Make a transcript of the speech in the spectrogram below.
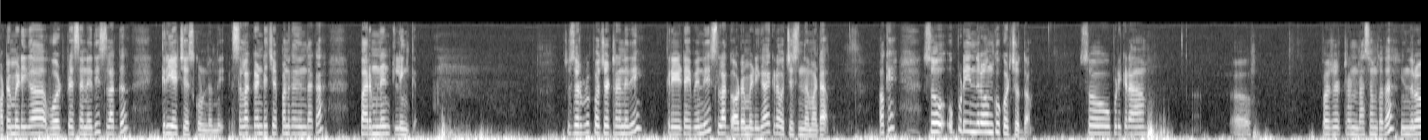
ఆటోమేటిక్గా వర్డ్ ప్రెస్ అనేది స్లగ్ క్రియేట్ చేసుకుంటుంది. స్లగ్ అంటే చెప్పాను కదా ఇందాక పర్మనెంట్ లింక్ చూసారు ఇప్పుడు ప్రొజెక్టర్ అనేది క్రియేట్ అయిపోయింది. స్లగ్ ఆటోమేటిక్గా ఇక్కడ వచ్చేసింది అనమాట ఓకే? సో ఇప్పుడు ఇందులో ఇంకొకటి చూద్దాం. సో ఇప్పుడు ఇక్కడ ప్రొజెక్టర్ అని రాసాం కదా. ఇందులో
